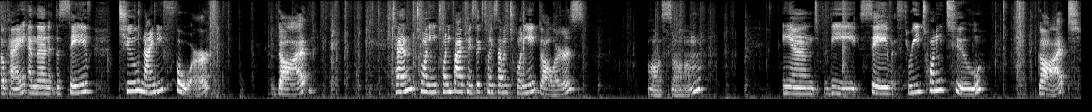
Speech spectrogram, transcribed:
Okay, and then the Save 294 got 10, 20, 25, 26, 27, $28. Awesome. And the Save 322 got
